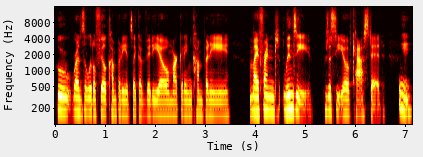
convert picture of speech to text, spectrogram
who runs the Littlefield company, it's like a video marketing company. My friend Lindsay, who's the CEO of Casted. Mm.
